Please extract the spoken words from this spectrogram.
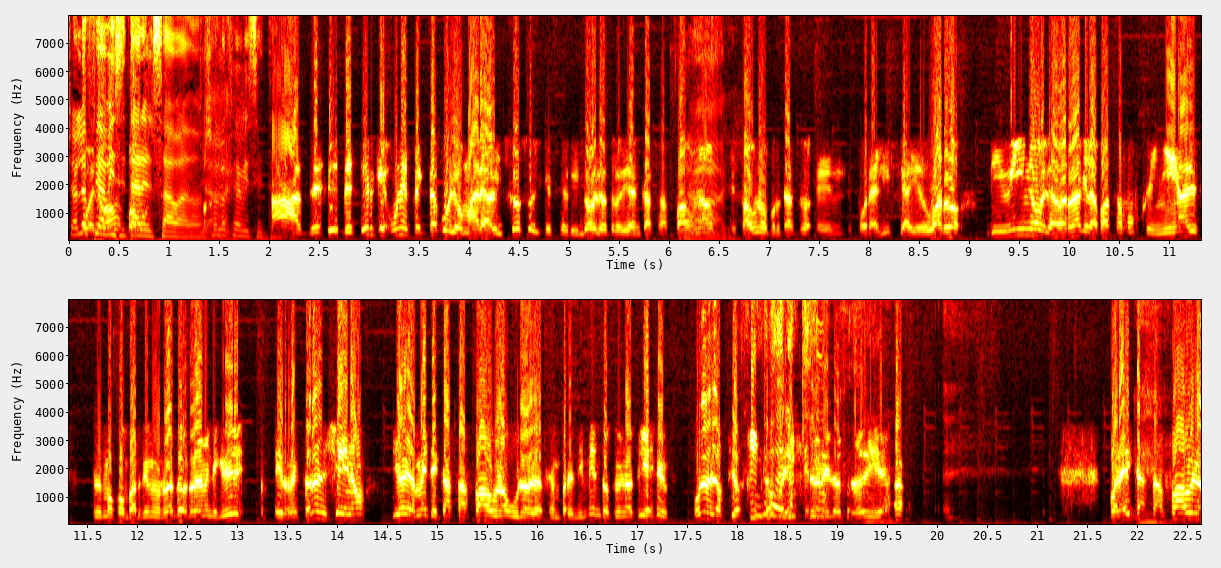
Yo lo fui a visitar vamos- el sábado, yo lo fui a visitar. Ah, de- decir que un espectáculo maravilloso el que se brindó el otro día en Casa Fauno, Claro. Fauno por caso en- por Alicia y Eduardo, divino, la verdad que la pasamos genial, estuvimos compartiendo un rato realmente increíble, el restaurante lleno y obviamente Casa Fauno, uno de los emprendimientos que uno tiene, uno de los kiosquitos me dijeron el otro día. Por ahí Casa Fauno,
